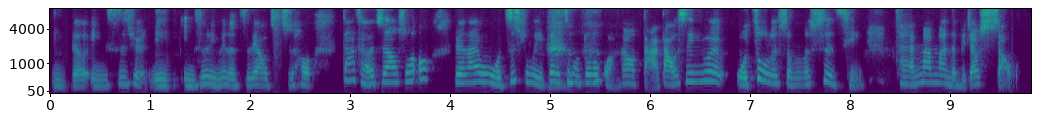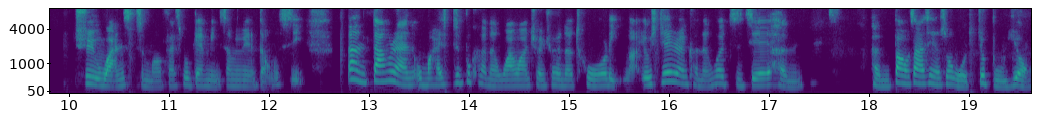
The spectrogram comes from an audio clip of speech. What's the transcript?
你的隐私权、你隐私里面的资料之后，大家才会知道说，哦，原来我之所以被这么多广告打到，是因为我做了什么事情，才慢慢的比较少。去玩什么 Facebook Gaming 上面的东西，但当然我们还是不可能完完全全的脱离嘛。有些人可能会直接很很爆炸性的说，我就不用。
